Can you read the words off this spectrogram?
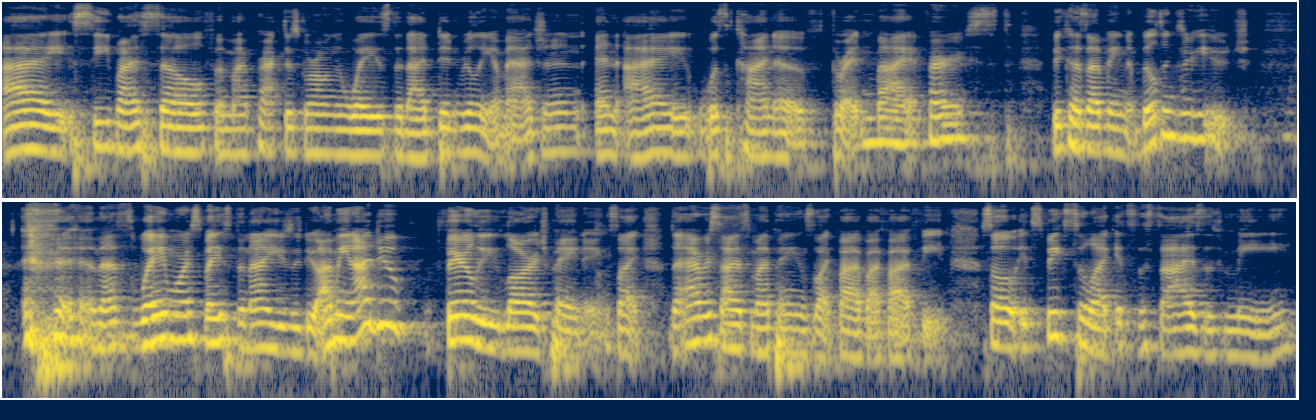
I see myself and my practice growing in ways that I didn't really imagine, and I was kind of threatened by at first because I mean buildings are huge, and that's way more space than I usually do. I mean I do fairly large paintings, like the average size of my painting is like five by five feet, so it speaks to like it's the size of me.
